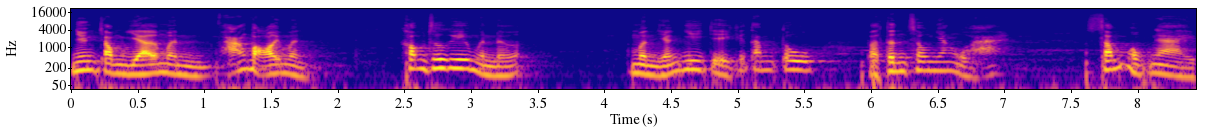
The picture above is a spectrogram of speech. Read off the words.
nhưng chồng vợ mình phản bội mình, không thương yêu mình nữa. Mình vẫn duy trì cái tâm tu và tin sâu nhân quả. Sống một ngày,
